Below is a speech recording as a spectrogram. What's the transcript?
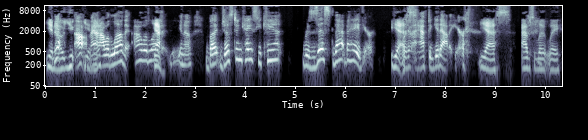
You know, yeah. you oh you man, know? I would love it. I would love yeah. it. You know, but just in case you can't resist that behavior, yes. we're gonna have to get out of here. Yes, absolutely.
